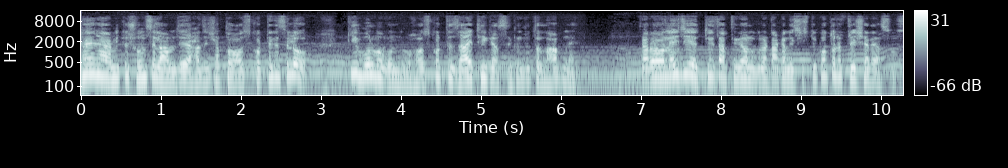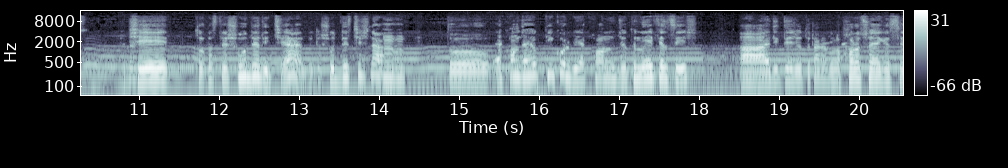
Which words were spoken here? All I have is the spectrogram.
হ্যাঁ হ্যাঁ আমি তো শুনছিলাম যে হাজির সাহেব তো হজ করতে গেছিল। কি বলব বন্ধু হজ করতে যায় ঠিক আছে কিন্তু তো লাভ নাই। কারণ এই যে তুই তার থেকে অনেকগুলো টাকা নিচ্ছিস তুই কতটা প্রেসারে আসিস সে তোর কাছ থেকে সুদে দিচ্ছে হ্যাঁ? তুই তো সুদ দিচ্ছিস না। তো এখন যাই হোক কি করবি? এখন যেহেতু নিয়ে ফেলছিস আহ এদিক দিয়ে যেহেতু টাকাগুলো খরচ হয়ে গেছে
